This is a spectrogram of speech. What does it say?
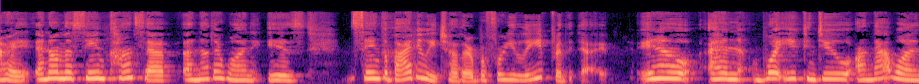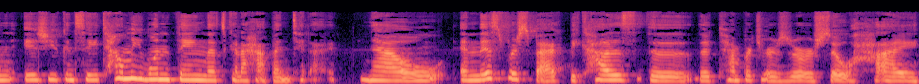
All right. And on the same concept, another one is saying goodbye to each other before you leave for the day. You know, and what you can do on that one is you can say, tell me one thing that's going to happen today. Now, in this respect, because the, the temperatures are so high,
